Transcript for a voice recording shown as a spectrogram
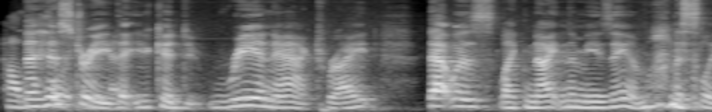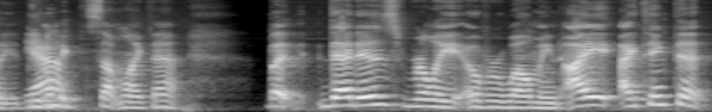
how the history that you could reenact, right? That was like night in the museum, honestly. yeah. Like something like that. But that is really overwhelming. I, I think that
